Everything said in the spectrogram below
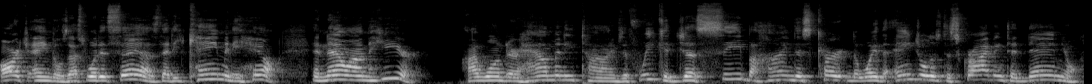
archangels. That's what it says, that he came and he helped. And now I'm here. I wonder how many times, if we could just see behind this curtain the way the angel is describing to Daniel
